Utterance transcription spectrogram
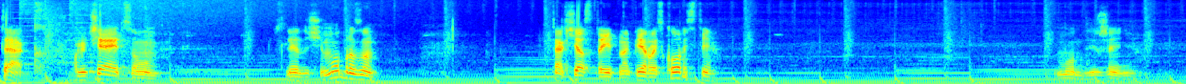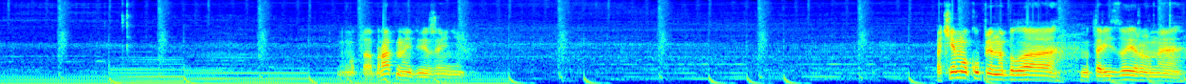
Так, включается он следующим образом. Так, сейчас стоит на первой скорости. Мод движения. Вот обратное движение. Почему куплена была моторизированная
